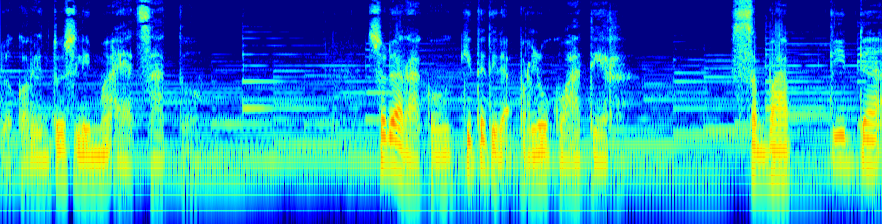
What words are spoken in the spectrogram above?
2 Korintus 5 ayat 1 Saudaraku, kita tidak perlu khawatir Sebab tidak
